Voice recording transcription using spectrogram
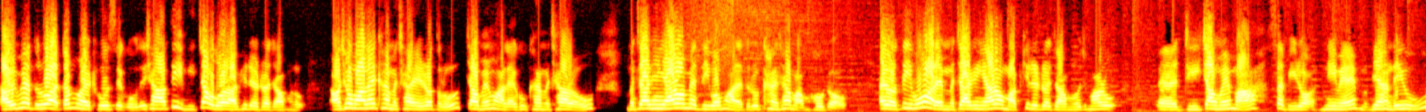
ဒါပေမဲ့သူတို့ကတက်မွယ်ထိုးစစ်ကိုတခြားတိပြီးကြောက်သွားတာဖြစ်တဲ့အတွက်ကြောင့်မလို့နောက်ချိုမှာလည်းခံမချရတော့တလို့ကြောင်မဲမှာလည်းအခုခံမချတော့ဘူးမကြခင်ရတော့မဲ့တီဘောမှာလည်းသူတို့ခံချမှာမဟုတ်တော့ဘူးအဲ့တော့တီဘောကလည်းမကြခင်ရတော့မှာဖြစ်တဲ့အတွက်ကြောင့်မလို့ကျမတို့အဲဒီကြောင်မဲမှာဆက်ပြီးတော့နေမယ်မပြန်သေးဘူး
